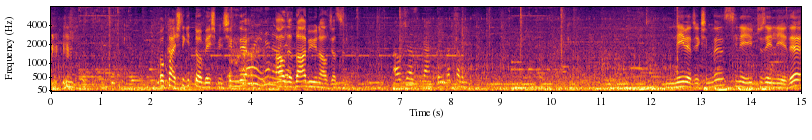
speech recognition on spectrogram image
O kaçtı gitti o 5000. Şimdi Aynen öyle. alacağız. Daha büyüğünü alacağız şimdi. Alacağız Bülent Bey bakalım. Neyi verecek şimdi? Sineği 357,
